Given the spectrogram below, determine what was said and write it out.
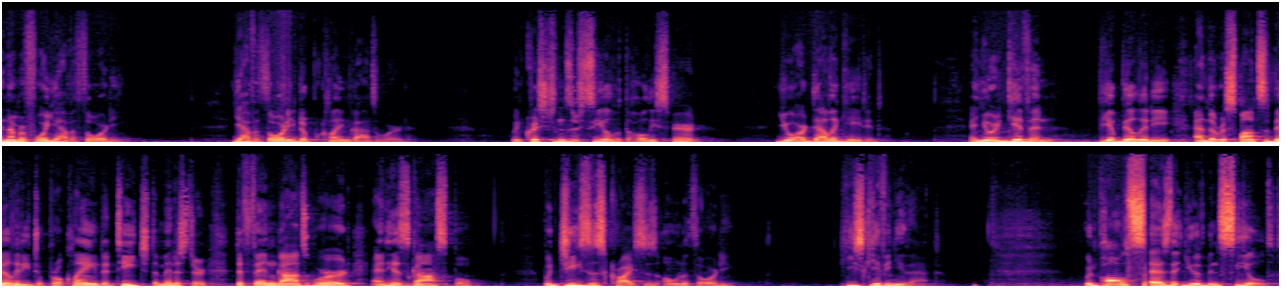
And number four, you have authority. You have authority to proclaim God's word. When Christians are sealed with the Holy Spirit, you are delegated and you're given the ability and the responsibility to proclaim, to teach, to minister, defend God's word and his gospel with Jesus Christ's own authority. He's given you that. When Paul says that you have been sealed,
